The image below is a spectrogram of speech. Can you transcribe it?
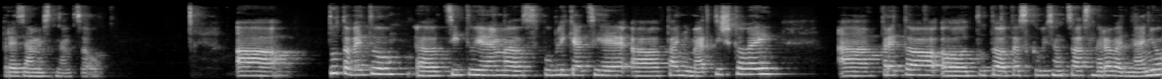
pre zamestnancov. A túto vetu citujem z publikácie pani Martiškovej a preto túto otázku by som chcela smerovať na ňu.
